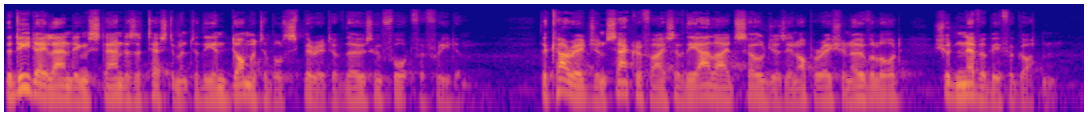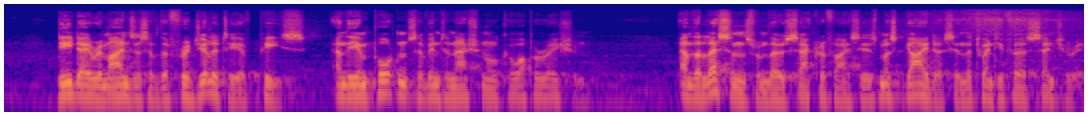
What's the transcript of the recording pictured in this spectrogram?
The D-Day landings stand as a testament to the indomitable spirit of those who fought for freedom. The courage and sacrifice of the Allied soldiers in Operation Overlord should never be forgotten. D-Day reminds us of the fragility of peace and the importance of international cooperation. And the lessons from those sacrifices must guide us in the 21st century.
